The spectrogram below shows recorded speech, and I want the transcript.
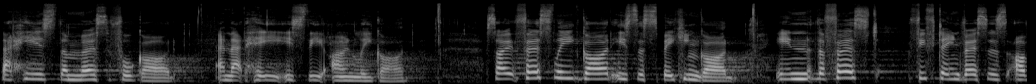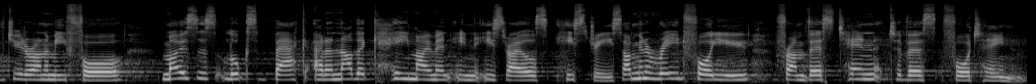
that he is the merciful God, and that he is the only God. So, firstly, God is the speaking God. In the first 15 verses of Deuteronomy 4, Moses looks back at another key moment in Israel's history. So I'm going to read for you from verse 10 to verse 14.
